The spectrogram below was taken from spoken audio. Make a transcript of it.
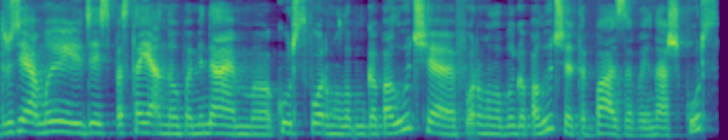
Друзья, мы здесь постоянно упоминаем курс «Формула благополучия». «Формула благополучия» — это базовый наш курс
